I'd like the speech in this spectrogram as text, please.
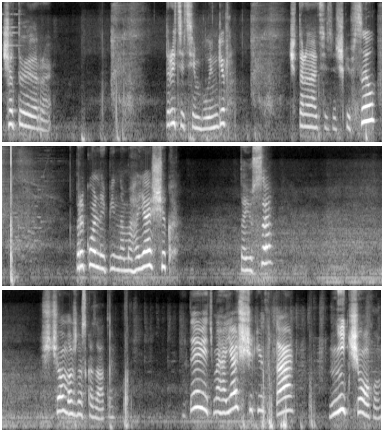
Чотири. 37 блингів. 14 очків сил. Прикольний пін на магаящик. Та й усе. Що можна сказати? 9 мегаящиків та нічого.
